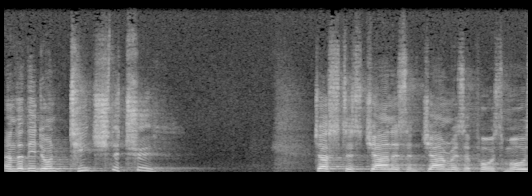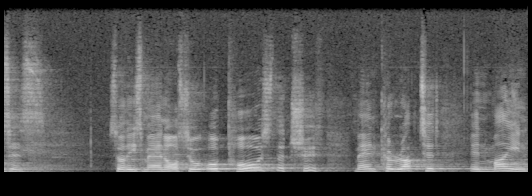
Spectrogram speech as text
and that they don't teach the truth? Just as Jannes and Jambres opposed Moses, so these men also opposed the truth. Men corrupted in mind,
